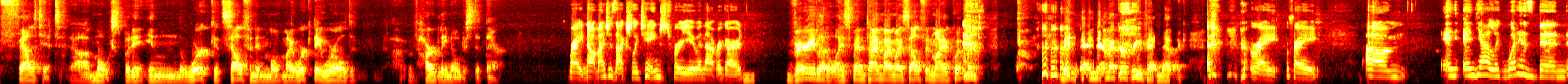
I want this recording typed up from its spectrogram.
felt it uh, most. But in, in, the work itself and in mo- my workday world, I've hardly noticed it there. Right. Not much has actually changed for you in that regard. Very little. I spend time by myself in my equipment. mid pandemic or pre pandemic. right, right. Um, and and yeah like what has been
